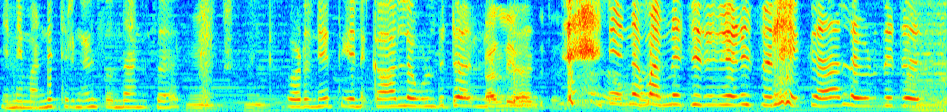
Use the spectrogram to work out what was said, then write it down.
என்னை மன்னிச்சிருங்கன்னு சொன்னாங்க சார் உடனே என்னை காலில் விழுந்துட்டாரு. என்ன மன்னிச்சிருங்கன்னு சொல்லி காலில் விழுந்துட்டாரு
